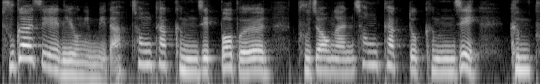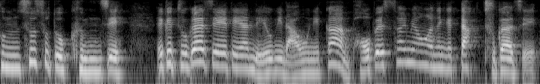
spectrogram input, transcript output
두 가지의 내용입니다. 청탁금지법은 부정한 청탁도 금지, 금품 수수도 금지. 이렇게 두 가지에 대한 내용이 나오니까 법에 설명하는 게 딱 두 가지.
